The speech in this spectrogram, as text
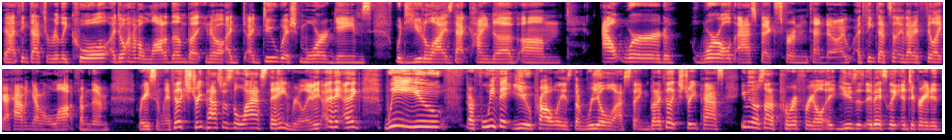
Yeah, I think that's really cool. I don't have a lot of them, but you know, I I do wish more games would utilize that kind of um, outward world aspects for Nintendo. I, I think that's something that I feel like I haven't gotten a lot from them recently. I feel like Street Pass was the last thing, really. I mean, I think I think Wii U or Wii Fit U probably is the real last thing, but I feel like Street Pass, even though it's not a peripheral, it uses it basically integrated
